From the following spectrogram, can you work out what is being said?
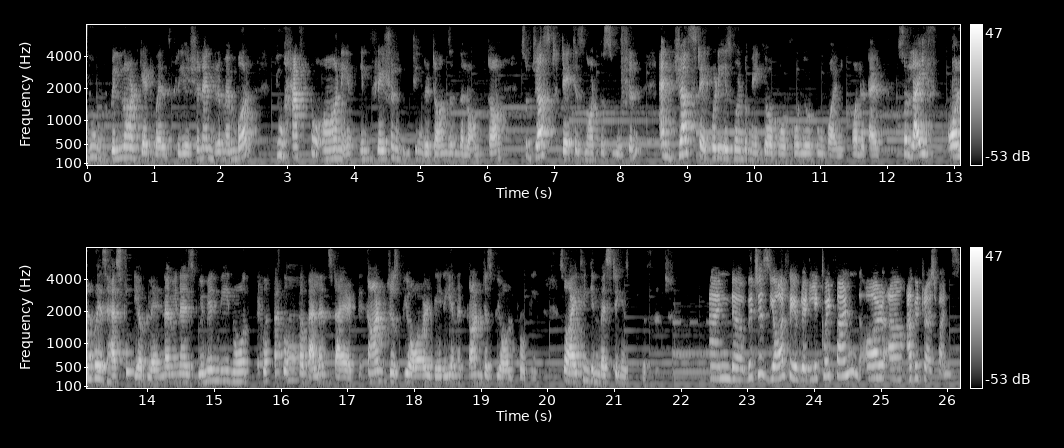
you will not get wealth creation. And remember, you have to earn inflation beating returns in the long term. So, just debt is not the solution, and just equity is going to make your portfolio too volatile. So, life always has to be a blend. I mean, as women, we know that you have to have a balanced diet. It can't just be all dairy and it can't just be all protein. So, I think investing is different. And uh, which is your favorite, liquid fund or uh, arbitrage funds?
